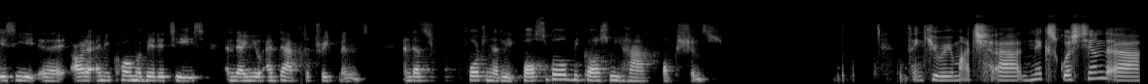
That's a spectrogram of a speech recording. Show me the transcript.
is he, uh, are there any comorbidities? And then you adapt the treatment. And that's fortunately possible because we have options. Thank you very much. Uh, next question. Uh,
